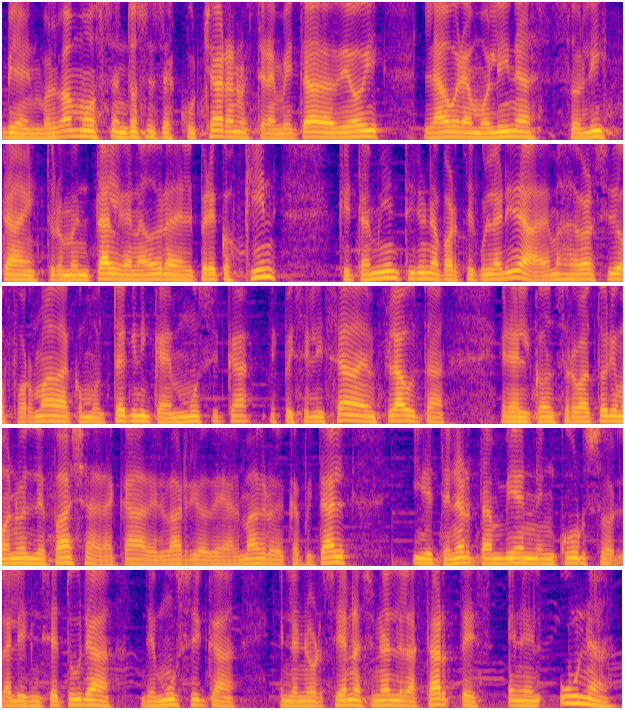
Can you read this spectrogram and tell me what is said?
Bien, volvamos entonces a escuchar a nuestra invitada de hoy, Laura Molinas, solista instrumental ganadora del Precosquín, que también tiene una particularidad, además de haber sido formada como técnica en música, especializada en flauta en el Conservatorio Manuel de Falla, de acá del barrio de Almagro de Capital, y de tener también en curso la licenciatura de música en la Universidad Nacional de las Artes en el UNA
